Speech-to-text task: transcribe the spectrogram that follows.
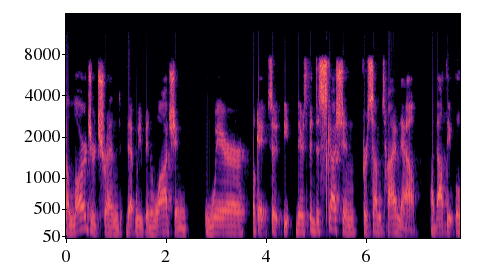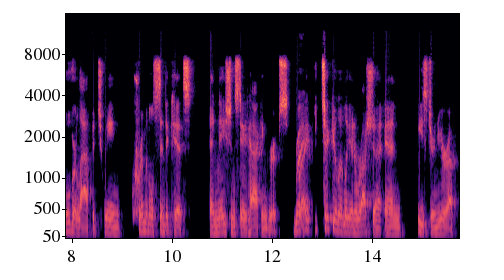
a larger trend that we've been watching where okay so there's been discussion for some time now about the overlap between criminal syndicates and nation state hacking groups, right. right? Particularly in Russia and Eastern Europe.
